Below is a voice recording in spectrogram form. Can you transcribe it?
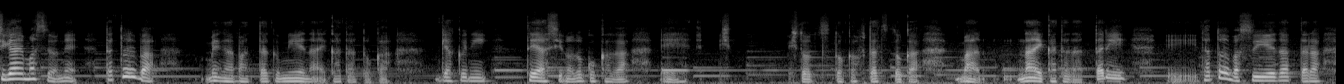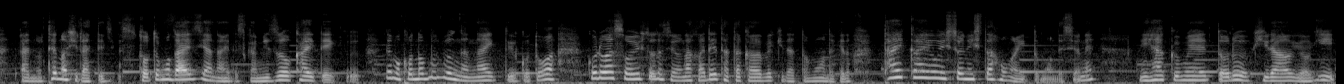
違いますよね。例えば目が全く見えない方とか逆に手足のどこかが、えー、1つとか2つとか、まあ、ない方だったり、えー、例えば水泳だったらあの手のひらってとても大事じゃないですか水をかいていくでもこの部分がないっていうことはこれはそういう人たちの中で戦うべきだと思うんだけど大会を一緒にした方がいいと思うんですよね。200m 平泳ぎ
